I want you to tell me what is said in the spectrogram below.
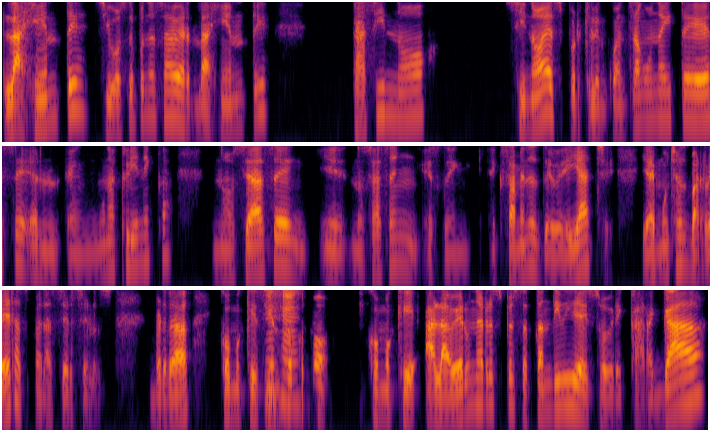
La gente, si vos te pones a ver, la gente casi no si no es porque le encuentran una ITS en, en una clínica, no se hacen, eh, no se hacen este, exámenes de VIH y hay muchas barreras para hacérselos, ¿verdad? Como que siento como, como que al haber una respuesta tan dividida y sobrecargada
